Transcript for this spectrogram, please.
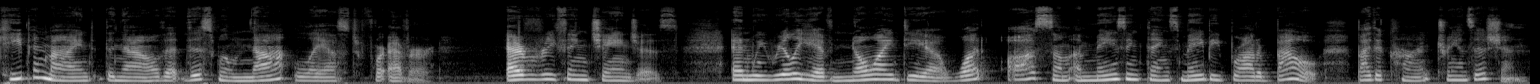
keep in mind the now that this will not last forever. Everything changes. And we really have no idea what awesome, amazing things may be brought about by the current transition.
